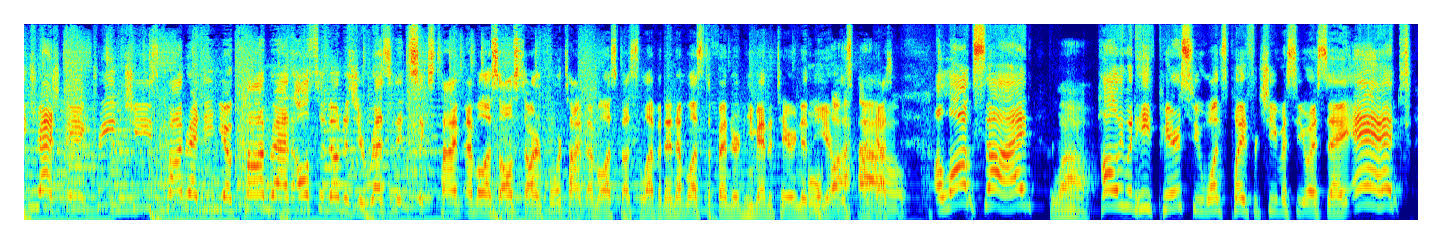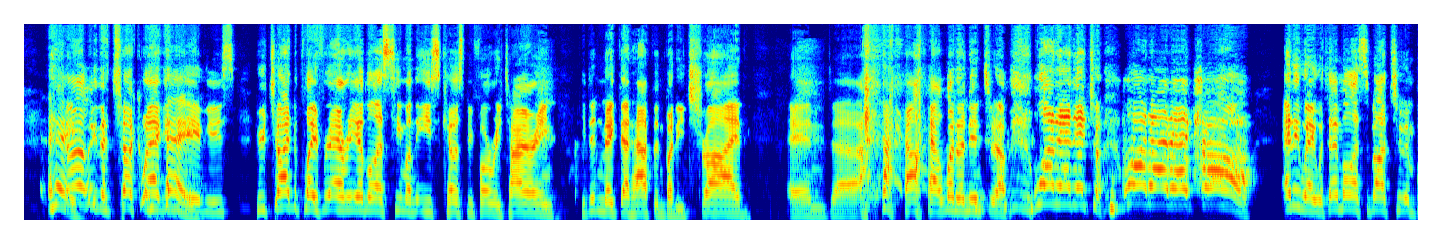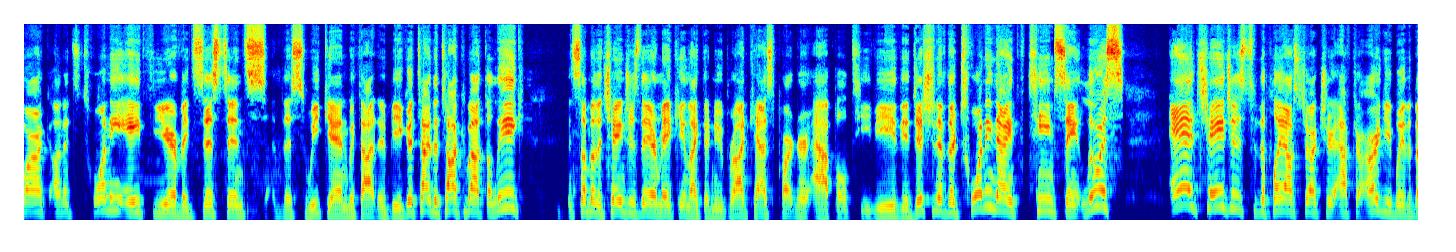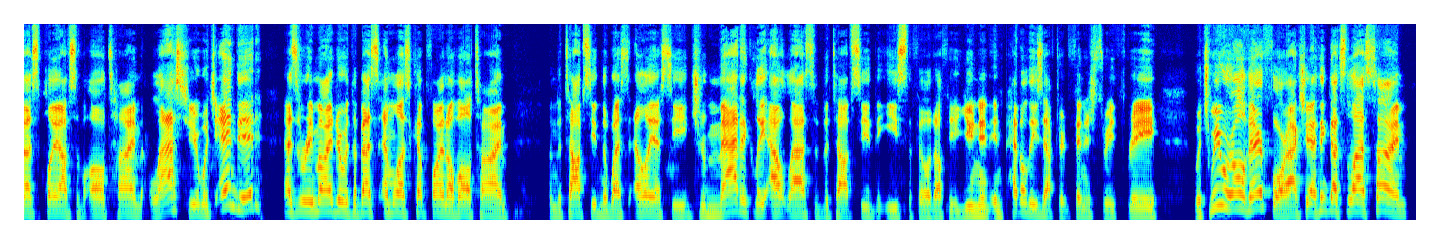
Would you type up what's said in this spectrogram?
I'm Trash Can Cream Cheese Conradinho Conrad, also known as your resident six-time MLS All-Star and four-time MLS Best 11 and MLS Defender and Humanitarian of the Year of this podcast, alongside Wow. Hollywood Heath Pearce, who once played for Chivas USA, and Charlie the Chuck Wagon Hey. Davies, who tried to play for every MLS team on the East Coast before retiring. He didn't make that happen, but he tried. And uh, what an intro! What an intro! What an intro! Anyway, with MLS about to embark on its 28th year of existence this weekend, we thought it would be a good time to talk about the league and some of the changes they are making, like their new broadcast partner, Apple TV, the addition of their 29th team, St. Louis, and changes to the playoff structure after arguably the best playoffs of all time last year, which ended, as a reminder, with the best MLS Cup final of all time when the top seed in the West, LAFC, dramatically outlasted the top seed, the East, the Philadelphia Union, in penalties after it finished 3 3, which we were all there for. Actually, I think that's the last time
